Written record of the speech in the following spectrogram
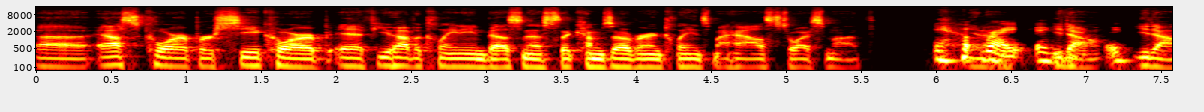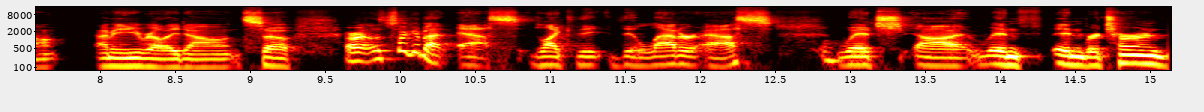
uh, S corp or C corp if you have a cleaning business that comes over and cleans my house twice a month. You know, right. Exactly. You don't. You don't. I mean, you really don't. So, all right, let's talk about S, like the the letter S, mm-hmm. which uh, in in return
